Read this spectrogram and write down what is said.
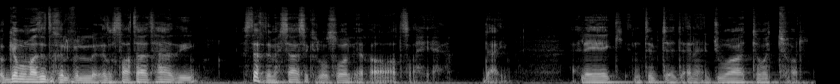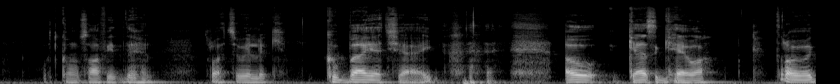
وقبل ما تدخل في الانصاتات هذه استخدم إحساسك للوصول إلى قرارات صحيحة دايم. عليك أن تبتعد عن أجواء التوتر وتكون صافي الذهن. تروح تسوي لك كوباية شاي أو كاس قهوة. تروق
